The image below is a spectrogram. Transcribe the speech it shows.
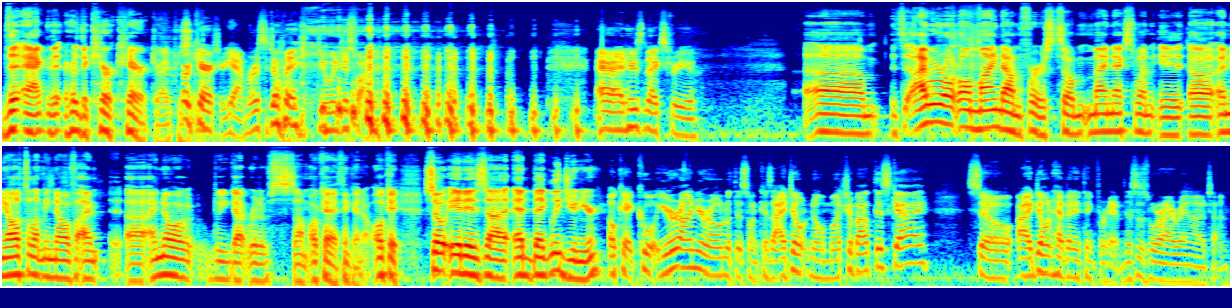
The act, the, her the char- character, I her character yeah marisa tomei doing just fine all right who's next for you Um, it's- I wrote all mine down first, so my next one is, uh, and you'll have to let me know if I'm. Uh, I know we got rid of some. Okay, I think I know. Okay, so it is uh, Ed Begley Jr. Okay, cool. You're on your own with this one because I don't know much about this guy, so I don't have anything for him. This is where I ran out of time.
